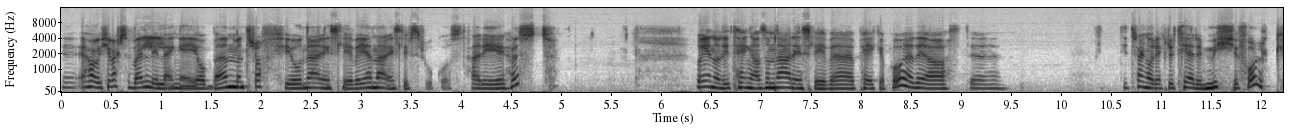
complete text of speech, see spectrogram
jeg har jo ikke vært så veldig lenge i jobben, men traff jo næringslivet i en næringslivsfrokost her i høst. Og en av de tingene som næringslivet peker på, er det at eh, de trenger å rekruttere mye folk.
